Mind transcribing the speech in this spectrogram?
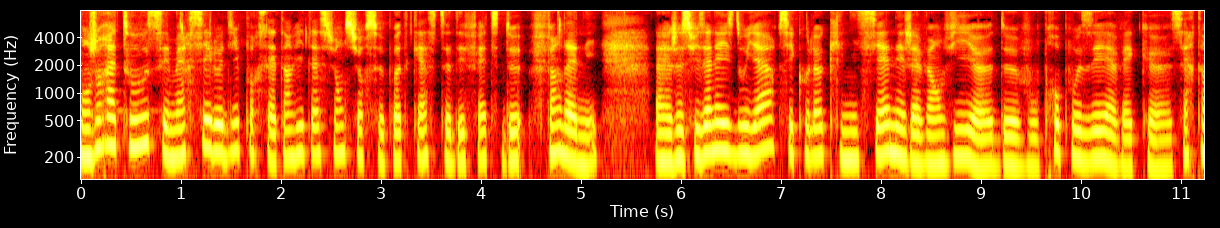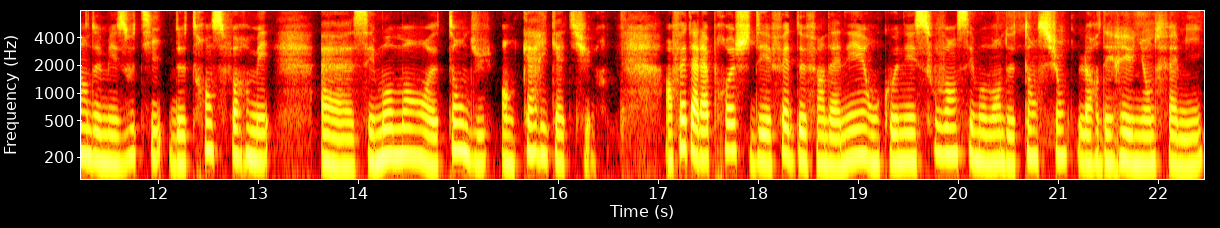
Bonjour à tous et merci Elodie pour cette invitation sur ce podcast des fêtes de fin d'année. Euh, je suis Anaïs Douillard, psychologue clinicienne et j'avais envie euh, de vous proposer avec certains de mes outils de transformer euh, ces moments euh, tendus en caricature. En fait, à l'approche des fêtes de fin d'année, on connaît souvent ces moments de tension lors des réunions de famille.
